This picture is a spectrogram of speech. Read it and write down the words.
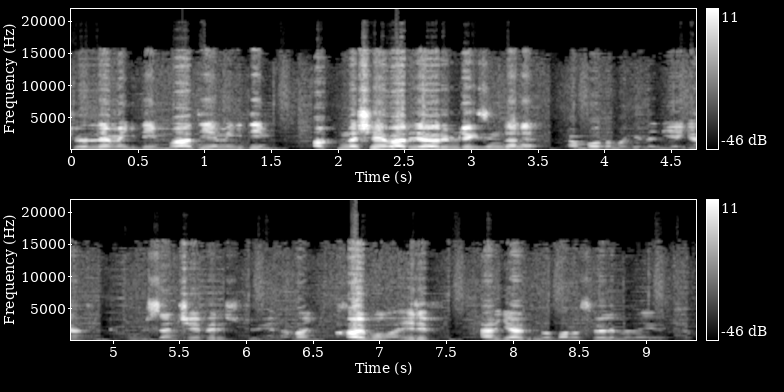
çölle mi gideyim vadiye mi gideyim. Aklımda şey var ya örümcek zindanı ben bu adama gene niye geldim ya? O yüzden cevher istiyor gene lan kaybola herif. Her geldiğimde bana söylemene gerek yok.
